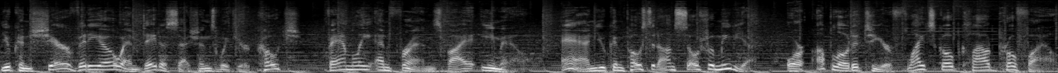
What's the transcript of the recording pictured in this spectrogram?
you can share video and data sessions with your coach, family, and friends via email. And you can post it on social media or upload it to your FlightScope cloud profile,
